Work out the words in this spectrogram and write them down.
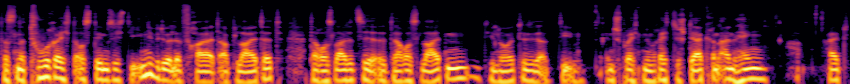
Das Naturrecht, aus dem sich die individuelle Freiheit ableitet, daraus, leitet sie, äh, daraus leiten die Leute, die, die entsprechend dem Recht des Stärkeren anhängen, halt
